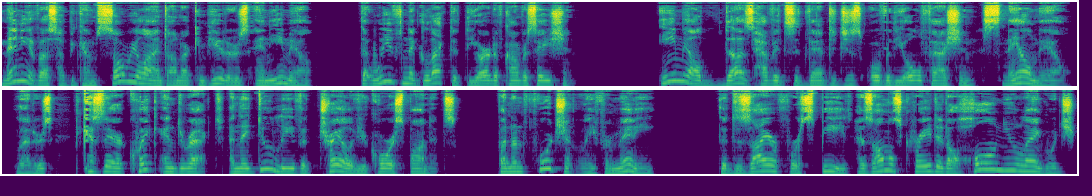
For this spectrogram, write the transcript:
Many of us have become so reliant on our computers and email that we've neglected the art of conversation. Email does have its advantages over the old fashioned snail mail letters because they are quick and direct and they do leave a trail of your correspondence. But unfortunately for many, the desire for speed has almost created a whole new language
